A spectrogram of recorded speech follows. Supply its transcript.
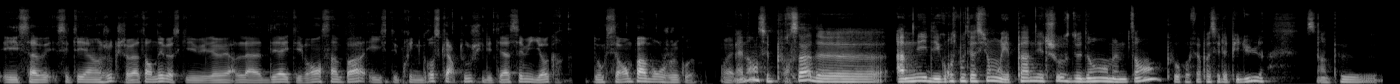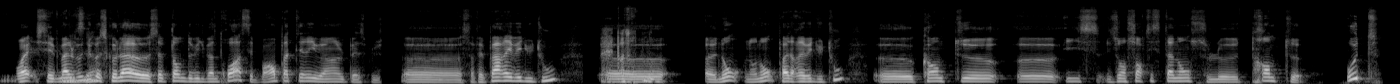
Et c'était un jeu que j'avais attendu parce que la DA était vraiment sympa et il s'était pris une grosse cartouche, il était assez médiocre. Donc c'est vraiment pas un bon jeu quoi. Ouais. Bah non, c'est pour ça de amener des grosses mutations et pas amener de choses dedans en même temps pour faire passer la pilule. C'est un peu. Ouais, c'est malvenu bizarre. parce que là, euh, septembre 2023, c'est vraiment pas terrible hein, le PS Plus. Euh, ça fait pas rêver du tout. Pas trop, non. Euh, non, non, non, pas de rêver du tout. Quand ils, ils ont sorti cette annonce le 30 août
